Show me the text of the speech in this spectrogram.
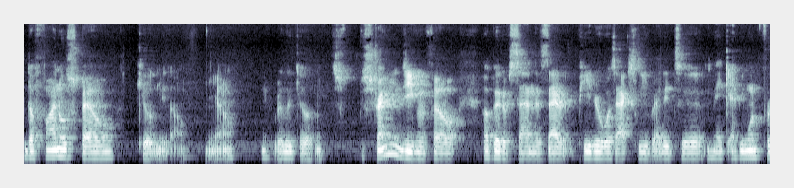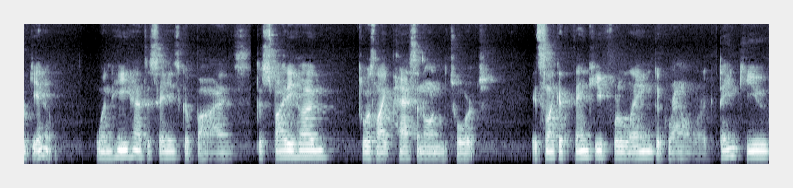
The final spell killed me, though. You know, it really killed me. Strange even felt a bit of sadness that Peter was actually ready to make everyone forget him. When he had to say his goodbyes, the Spidey hug was like passing on the torch. It's like a thank you for laying the groundwork. Thank you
